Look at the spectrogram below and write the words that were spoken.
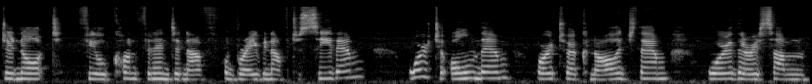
do not feel confident enough or brave enough to see them or to own them or to acknowledge them or there is some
